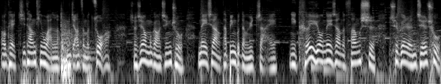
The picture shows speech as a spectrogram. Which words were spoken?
OK，鸡汤听完了，我们讲怎么做啊？首先，我们搞清楚，内向它并不等于宅。你可以用内向的方式去跟人接触，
